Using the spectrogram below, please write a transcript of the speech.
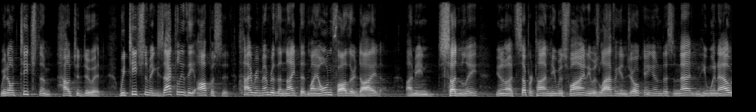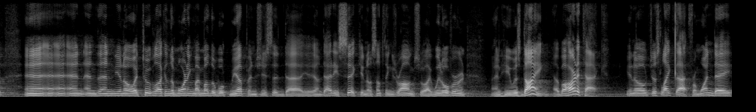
We don't teach them how to do it. We teach them exactly the opposite. I remember the night that my own father died, I mean, suddenly, you know, at supper time he was fine, he was laughing and joking and this and that, and he went out and, and, and then you know, at two o'clock in the morning, my mother woke me up and she said, daddy's sick, you know, something's wrong. So I went over and, and he was dying of a heart attack, you know, just like that, from one day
